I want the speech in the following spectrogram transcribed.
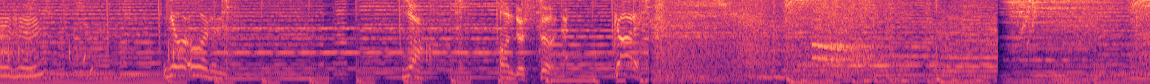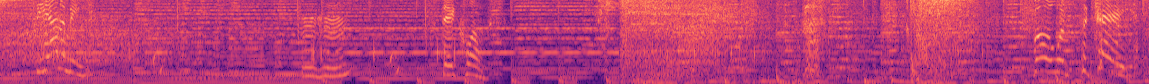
Mm-hmm. Your orders. Yes. Understood. Got it. The enemy! Mm-hmm. Stay close. Bow of Sakei!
